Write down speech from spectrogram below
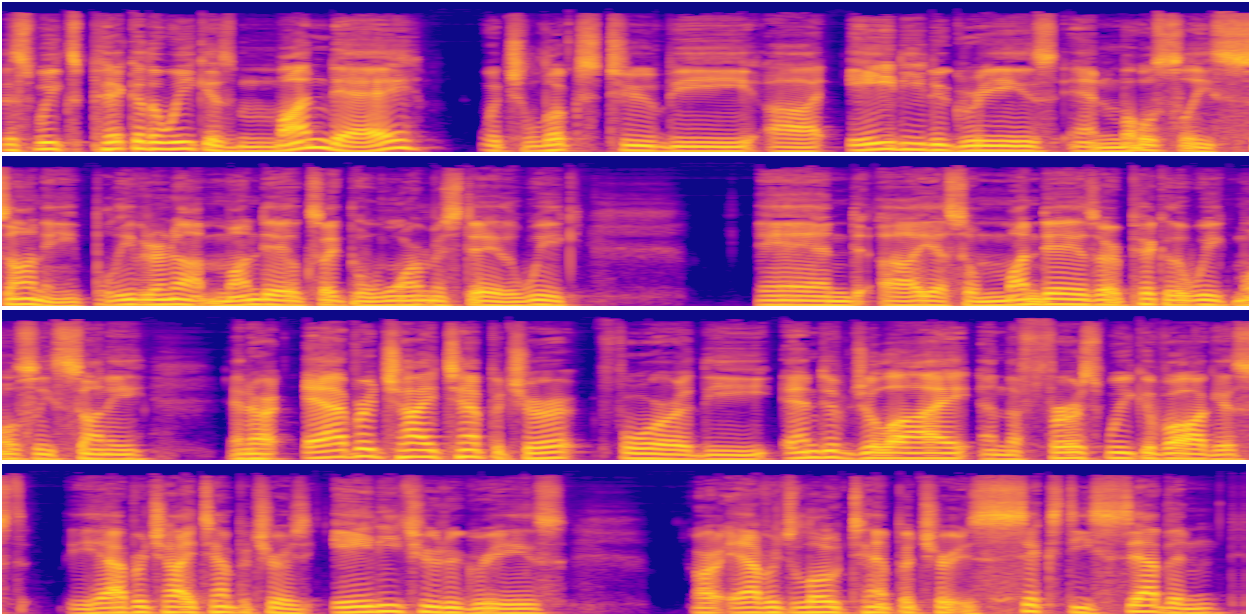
This week's pick of the week is Monday, which looks to be uh, 80 degrees and mostly sunny. Believe it or not, Monday looks like the warmest day of the week. And uh, yeah, so Monday is our pick of the week, mostly sunny. And our average high temperature for the end of July and the first week of August, the average high temperature is 82 degrees. Our average low temperature is 67.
